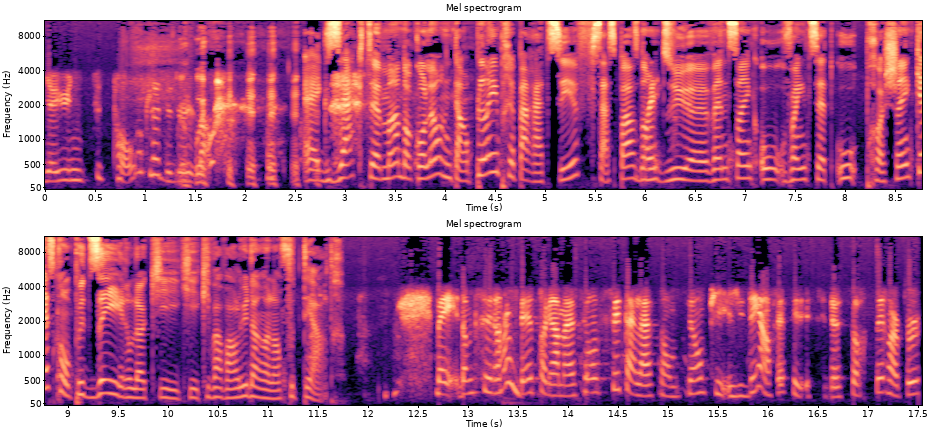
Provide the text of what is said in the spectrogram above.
y a eu une petite pause là, de deux ans. Exactement. Donc là, on est en plein préparatif. Ça se passe donc du 25 euh, au 27 août prochain. Qu'est-ce qu'on peut dire là, qui, qui, qui va avoir lieu dans l'enfou de théâtre? Ben, donc, c'est vraiment une belle programmation. C'est à l'Assomption. Puis l'idée, en fait, c'est de sortir un peu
